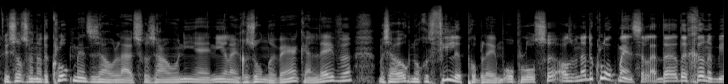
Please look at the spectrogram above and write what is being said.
Dus als we naar de klokmensen zouden luisteren, zouden we niet, eh, niet alleen gezonder werken en leven, maar zouden we ook nog het fileprobleem oplossen als we naar de klokmensen, lu- de, de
